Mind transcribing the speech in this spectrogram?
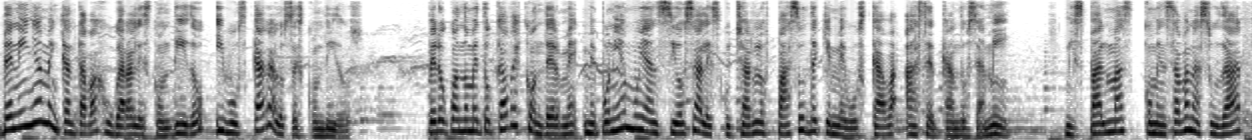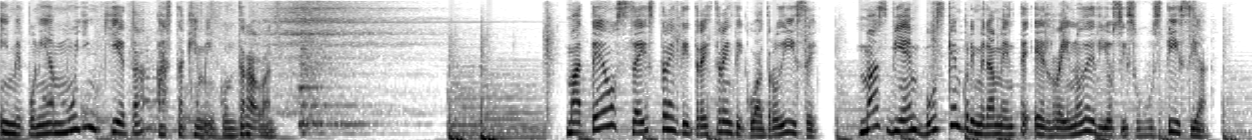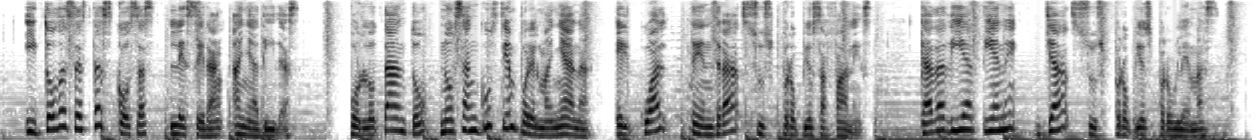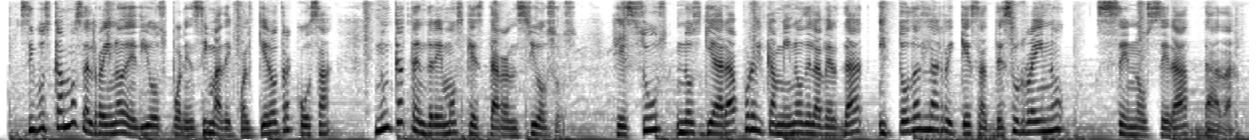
De niña me encantaba jugar al escondido y buscar a los escondidos. Pero cuando me tocaba esconderme, me ponía muy ansiosa al escuchar los pasos de quien me buscaba acercándose a mí. Mis palmas comenzaban a sudar y me ponía muy inquieta hasta que me encontraban. Mateo 6, 34 dice, Más bien busquen primeramente el reino de Dios y su justicia, y todas estas cosas les serán añadidas. Por lo tanto, no angustien por el mañana, el cual tendrá sus propios afanes. Cada día tiene ya sus propios problemas. Si buscamos el reino de Dios por encima de cualquier otra cosa, nunca tendremos que estar ansiosos. Jesús nos guiará por el camino de la verdad y todas las riquezas de su reino se nos será dada.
